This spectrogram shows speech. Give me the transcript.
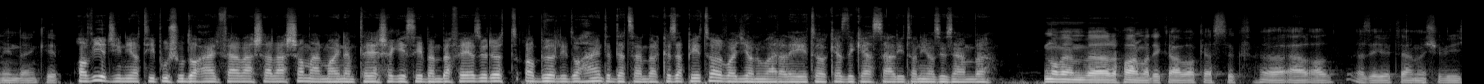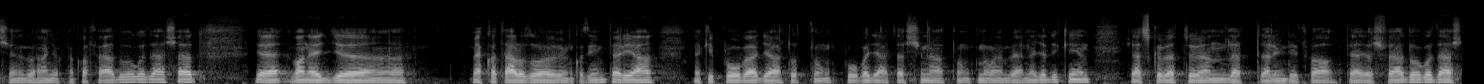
mindenképp. A Virginia típusú dohány felvásárlása már majdnem teljes egészében befejeződött, a Burley dohányt december közepétől vagy január elejétől kezdik el szállítani az üzembe. November harmadikával kezdtük el az termési Virginia dohányoknak a feldolgozását. Ugye van egy meghatározó övünk az Imperial, neki próbát gyártottunk, próbagyártást csináltunk november 4-én, és ezt követően lett elindítva a teljes feldolgozás.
